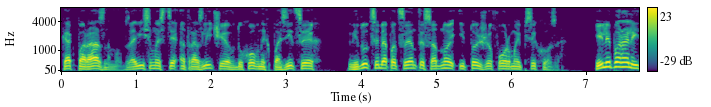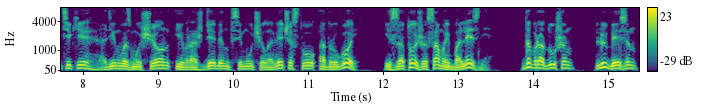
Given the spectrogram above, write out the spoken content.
как по-разному, в зависимости от различия в духовных позициях, ведут себя пациенты с одной и той же формой психоза. Или паралитики, один возмущен и враждебен всему человечеству, а другой, из-за той же самой болезни, добродушен, любезен,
